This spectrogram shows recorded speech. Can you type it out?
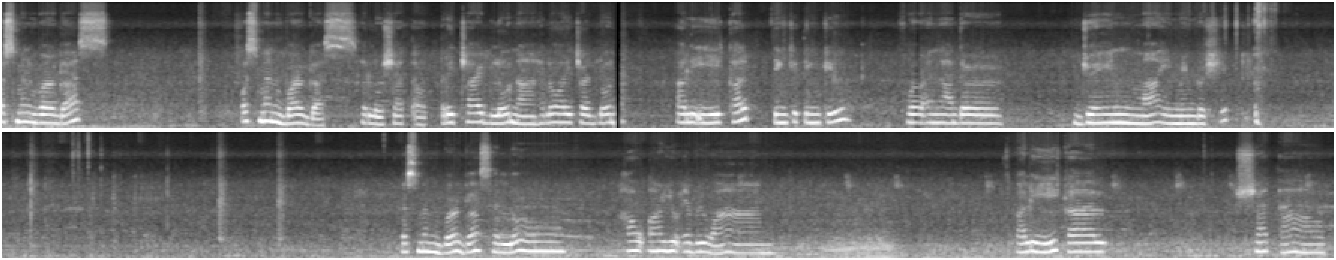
Osman Vargas. Osman Vargas. Hello, shout out. Richard Lona. Hello, Richard Lona. Ali Iyekal. Thank you, thank you for another join my membership. Osman Vargas, hello. How are you everyone? Ali Ikal. Shout out.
